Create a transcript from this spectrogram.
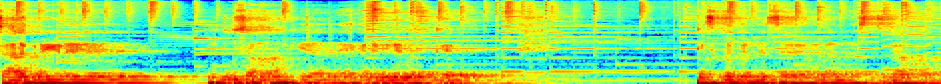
ചാലക്കുടിയുടെ പൊതു സാമൂഹ്യ മേഖലകളിലൊക്കെ ക്ലബിന്റെ സേവനം നിശ്ചിതമാണ്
